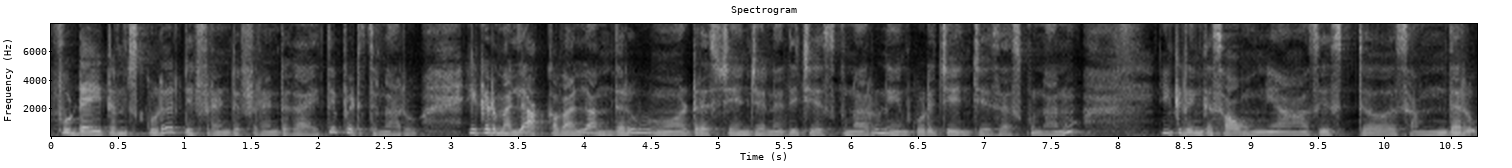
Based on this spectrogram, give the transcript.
ఫుడ్ ఐటమ్స్ కూడా డిఫరెంట్ డిఫరెంట్గా అయితే పెడుతున్నారు. ఇక్కడ మళ్ళీ అక్క వాళ్ళు అందరూ డ్రెస్ చేంజ్ అనేది చేసుకున్నారు. నేను కూడా చేంజ్ చేసేసుకున్నాను. ఇక్కడ ఇంకా సౌమ్య సిస్టర్స్ అందరూ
